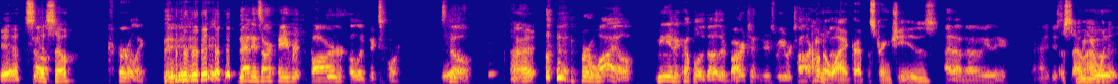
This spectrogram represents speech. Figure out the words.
Yeah. So so. curling. that is our favorite bar Olympic sport. So All right. for a while, me and a couple of the other bartenders, we were talking. I don't know about- why I grabbed the string cheese. I don't know either. I just so I, wanted-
